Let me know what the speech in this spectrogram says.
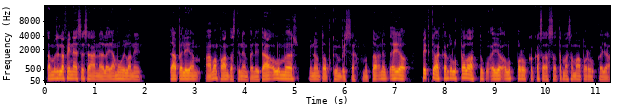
tämmöisillä finesse-säännöillä ja muilla, niin tämä peli on aivan fantastinen peli. Tämä on ollut myös minun top 10, mutta nyt ei ole pitkään aikaan tullut pelattu, kun ei ole ollut porukka kasassa, tämä sama porukka, ja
